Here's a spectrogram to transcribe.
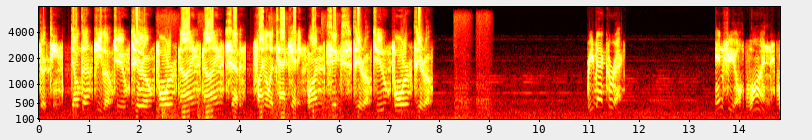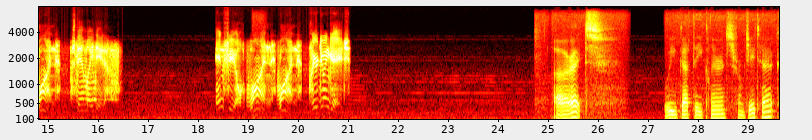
Thirteen. Delta Kilo two zero four nine nine seven. Final attack heading one six zero two four zero. Read back correct. Enfield one one. Standby data. Enfield one one. Cleared to engage. Alright. We've got the clearance from JTAC.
